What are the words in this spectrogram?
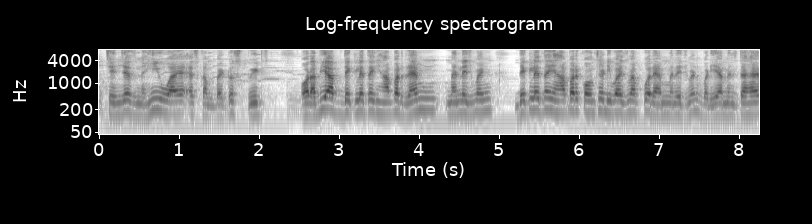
चेंजेस नहीं हुआ है एज़ कंपेयर टू स्पीड और अभी आप देख लेते हैं, यहाँ पर रैम मैनेजमेंट देख लेते हैं, यहाँ पर कौन से डिवाइस में आपको रैम मैनेजमेंट बढ़िया मिलता है।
